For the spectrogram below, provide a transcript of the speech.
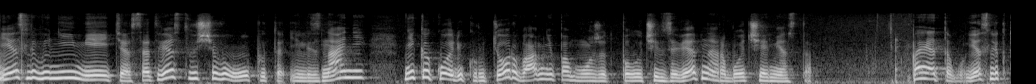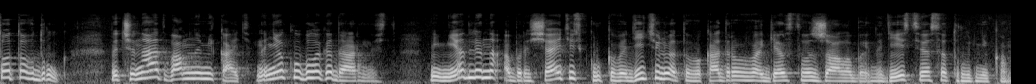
Если вы не имеете соответствующего опыта или знаний, никакой рекрутер вам не поможет получить заветное рабочее место. Поэтому, если кто-то вдруг начинает вам намекать на некую благодарность, немедленно обращайтесь к руководителю этого кадрового агентства с жалобой на действия сотрудника.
